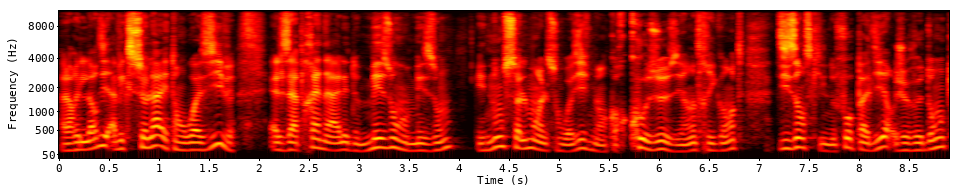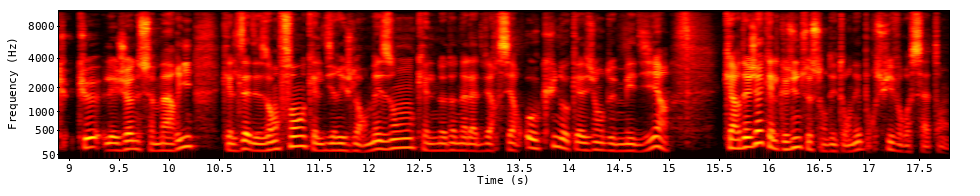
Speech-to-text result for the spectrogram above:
Alors il leur dit, avec cela étant oisives, elles apprennent à aller de maison en maison et non seulement elles sont oisives, mais encore causeuses et intrigantes, disant ce qu'il ne faut pas dire. Je veux donc que les jeunes se marient, qu'elles aient des enfants, qu'elles dirigent leur maison, qu'elles ne donnent à l'adversaire aucune occasion de médire, car déjà quelques-unes se sont détournées pour suivre Satan.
